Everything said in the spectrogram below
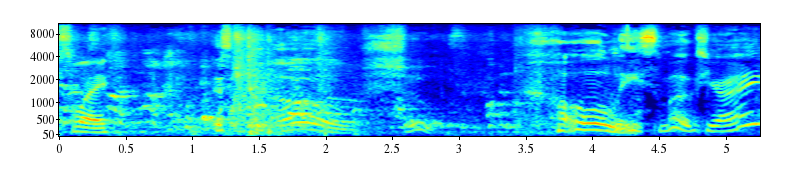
This way. This, oh, shoot. Holy smokes, you alright?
